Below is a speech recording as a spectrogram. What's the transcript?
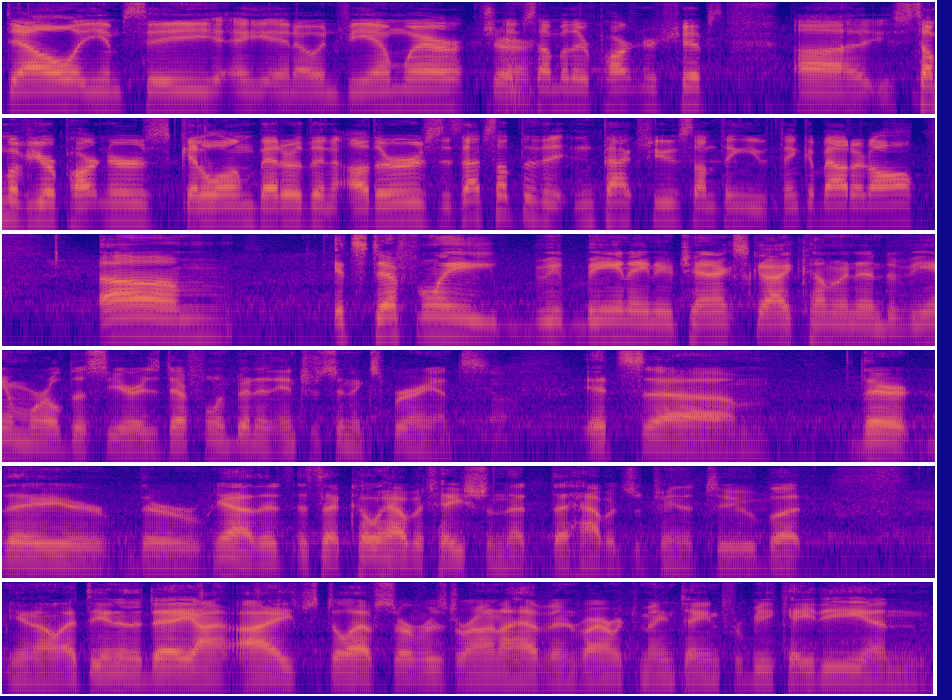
Dell, EMC, you know, and VMware, Sure. and some of their partnerships. Uh, some of your partners get along better than others. Is that something that impacts you? Something you think about at all? Um, it's definitely be, being a Nutanix guy coming into VMworld this year has definitely been an interesting experience. It's um, they're they're they're yeah, it's that cohabitation that that happens between the two. But you know, at the end of the day, I, I still have servers to run. I have an environment to maintain for BKD, and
